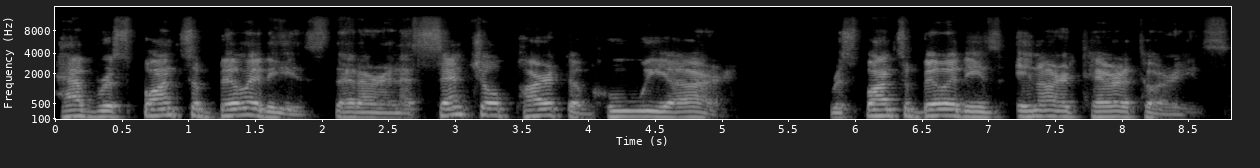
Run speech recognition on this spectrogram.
have responsibilities that are an essential part of who we are responsibilities in our territories.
